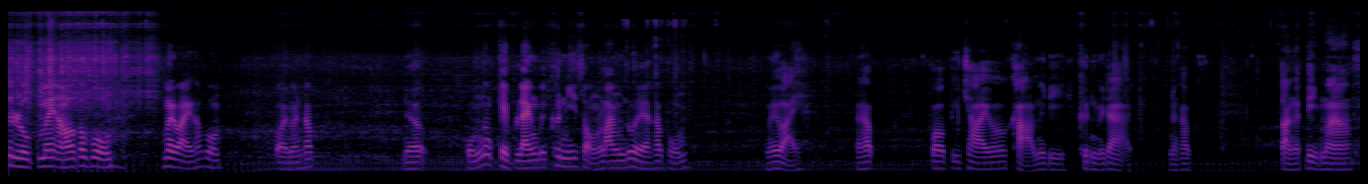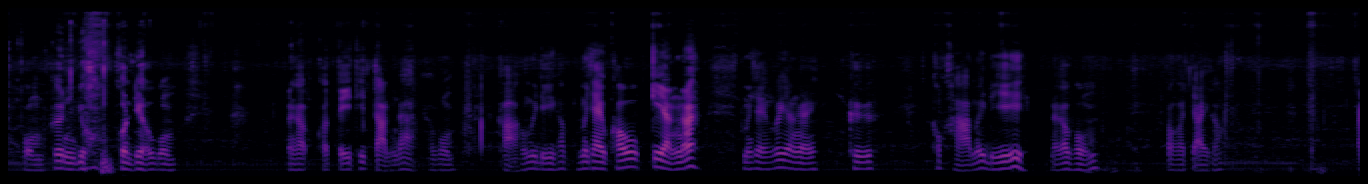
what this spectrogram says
สรุปไม่เอาครับผมไม่ไหวครับผม ปล่อยมันครับ เดี๋ยวผมต้องเก็บแรงไปขึ้นนี้สองลังด้วยครับ ผมไม่ไหวนะครับเพราะพี่ชายเขาขาไม่ดีขึ้นไม่ได้นะครับ ต่างกติมาผมขึ้นอยู่คนเดียวผมนะครับเขาตีที่ต่ำได้ครับผมขาเขาไม่ดีครับ ไม่ใช่เขาเกี่ยงนะ ไม่ใช่เขายังไง คือเขาขาไม่ดีนะครับผมต้องเข้าใจเขาไป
